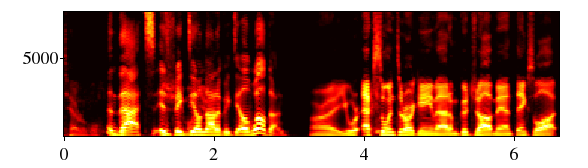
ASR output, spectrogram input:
Terrible. And that is Shame big deal, you. not a big deal. Well done. All right, you were excellent at our game, Adam. Good job, man. Thanks a lot.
